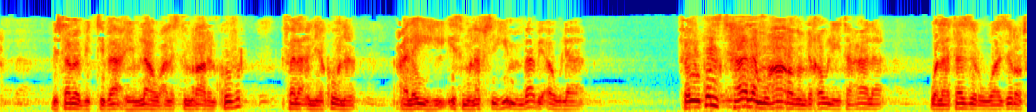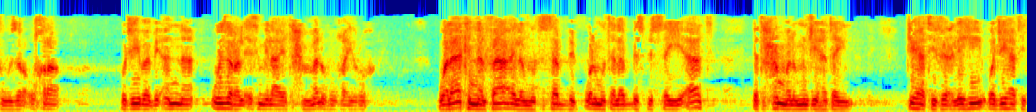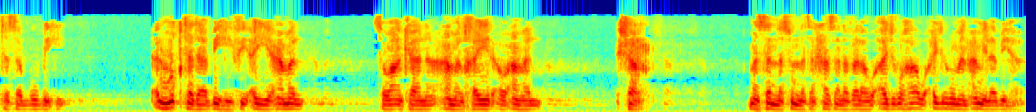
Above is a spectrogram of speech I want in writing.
بسبب اتباعهم له على استمرار الكفر فلا أن يكون عليه إثم نفسه من باب أولى. فإن قلت هذا معارض بقوله تعالى ولا تزر وازرة وزر أخرى أجيب بأن وزر الإثم لا يتحمله غيره ولكن الفاعل المتسبب والمتلبس بالسيئات يتحمل من جهتين جهة فعله وجهة تسببه. المقتدى به في أي عمل سواء كان عمل خير أو عمل شر. من سن سنة حسنة فله أجرها وأجر من عمل بها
